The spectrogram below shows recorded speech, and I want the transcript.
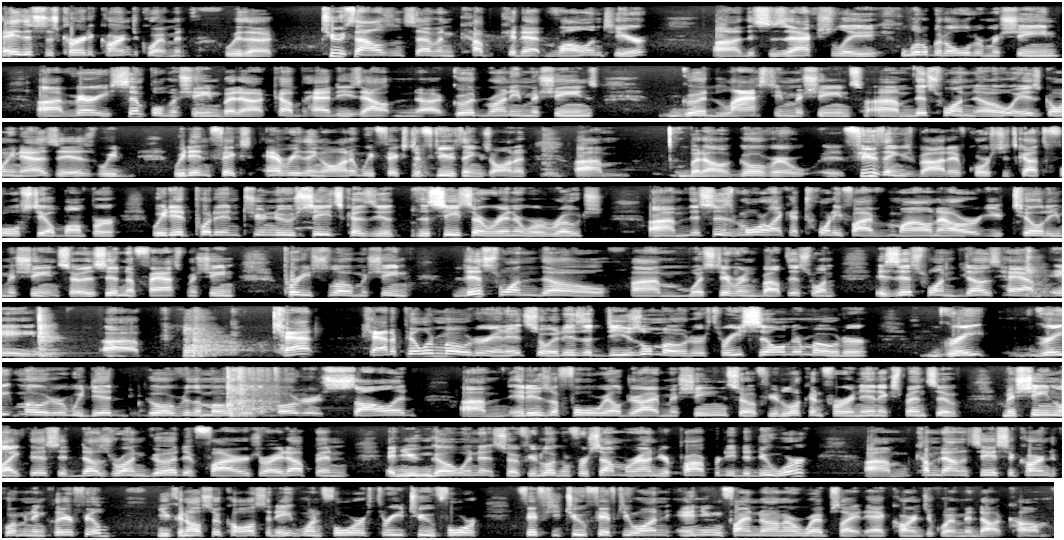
Hey, this is Kurt at Carns Equipment with a 2007 Cub Cadet Volunteer. Uh, this is actually a little bit older machine, uh, very simple machine, but uh, Cub had these out in uh, good running machines, good lasting machines. Um, this one, though, is going as is. We, we didn't fix everything on it. We fixed a few things on it. Um, but I'll go over a few things about it. Of course, it's got the full steel bumper. We did put in two new seats because the, the seats that were in it were roached. Um, this is more like a 25 mile an hour utility machine. So this isn't a fast machine, pretty slow machine. This one though, um, what's different about this one is this one does have a uh, cat Caterpillar motor in it. So it is a diesel motor, three cylinder motor. Great, great motor. We did go over the motor. The motor is solid. Um, it is a four-wheel drive machine, so if you're looking for an inexpensive machine like this, it does run good. It fires right up and, and you can go in it. So if you're looking for something around your property to do work, um, come down and see us at Carns Equipment in Clearfield. You can also call us at 814-324-5251 and you can find it on our website at carnsequipment.com.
